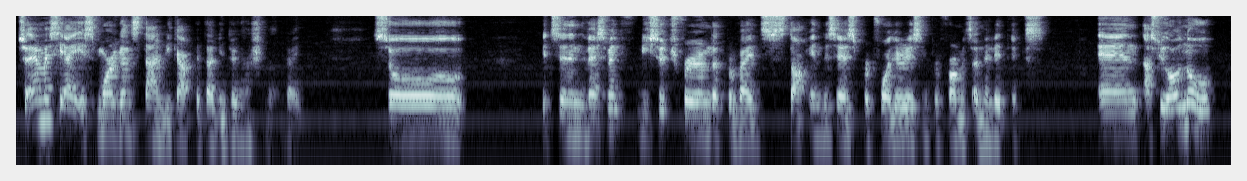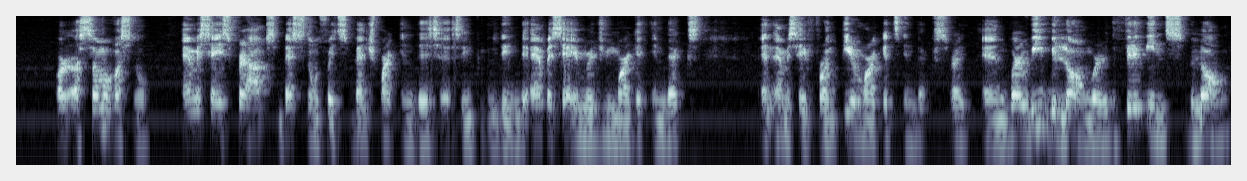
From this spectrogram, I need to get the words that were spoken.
So MSCI is Morgan Stanley Capital International, right? So it's an investment research firm that provides stock indices, portfolio risk, and performance analytics. And as we all know, or as some of us know, MSCI is perhaps best known for its benchmark indices, including the MSCI Emerging Market Index and MSCI Frontier Markets Index, right? And where we belong, where the Philippines belong,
